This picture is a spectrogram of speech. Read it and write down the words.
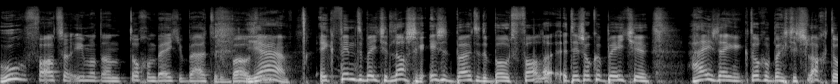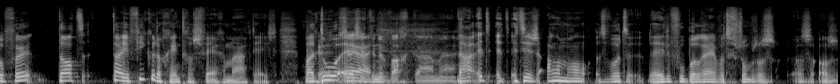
Hoe valt zo iemand dan toch een beetje buiten de boot? Ja, ik vind het een beetje lastig. Is het buiten de boot vallen? Het is ook een beetje... Hij is denk ik toch een beetje slachtoffer dat Tagliafico nog geen transfer gemaakt heeft. Waardoor hij er... zit in de wachtkamer eigenlijk. Nou, het, het, het is allemaal. Het wordt, de hele voetballerij wordt soms als, als, als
